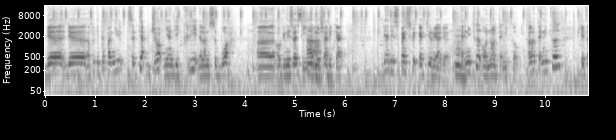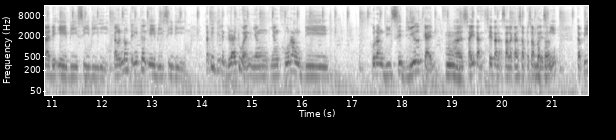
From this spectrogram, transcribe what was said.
Dia dia Apa kita panggil Setiap job yang di create dalam sebuah uh, Organisasi ha. Dalam syarikat dia ada specific criteria dia hmm. technical or non technical kalau technical kita ada A B C D E kalau non technical A B C D E tapi bila graduan yang yang kurang di kurang disediakan hmm. uh, saya tak saya tak nak salahkan siapa-siapa di sini tapi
